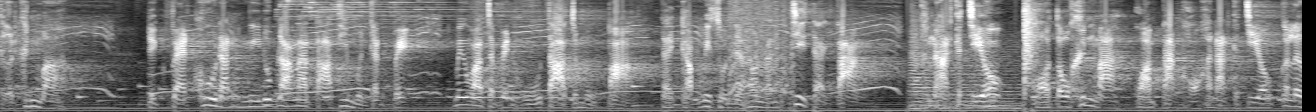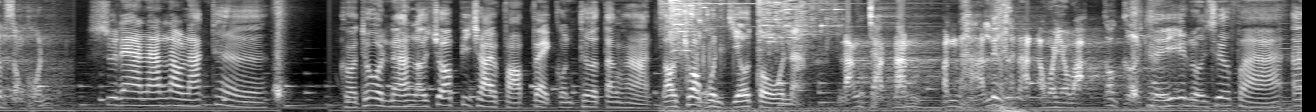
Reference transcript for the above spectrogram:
เกิดขึ้นมา เด็กแฝดคู่นั้นมีรูปร่างหน้าตาที่เหมือนกันเป๊ะ ไม่ว่าจะเป็นหูตาจมูกปาก แต่กลับมีส่วนเดียวเท่านั้นที่แตกต่าง ขนาดกระเจียว พอโตขึ้นมาความต่างของขนาดกระเจียวก็เริ่มส่งผล สุดารัตน์เรารักเธอ ขอโทษนะ เราชอบพี่ชายฝาแฝดของเธอต่างหากเราชอบคนเจียวโตน่ะ หลังจากนั้นปัญหาเรื่องขนาดอวัยวะก็เกิดขึ้นเฮ้ยไอ้โหลนเสื้อฟ้าอ่า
